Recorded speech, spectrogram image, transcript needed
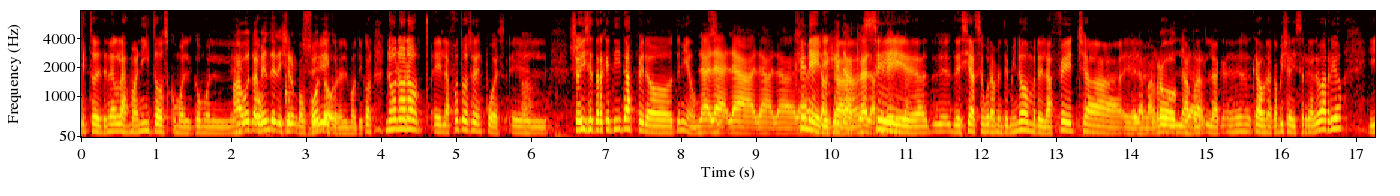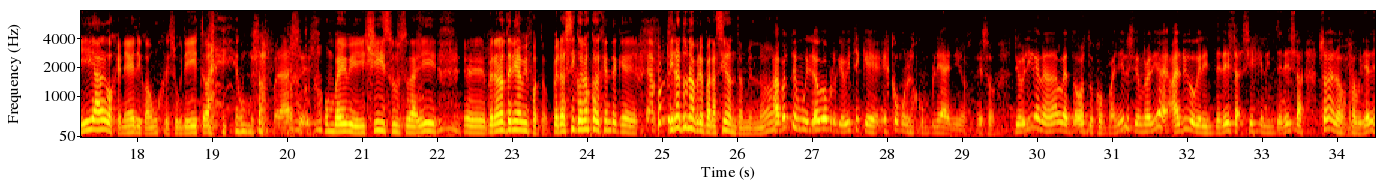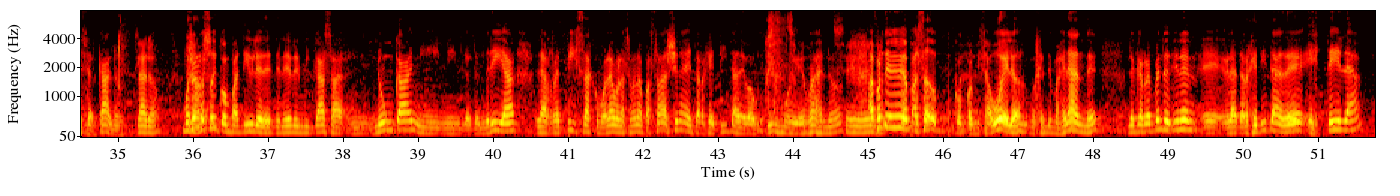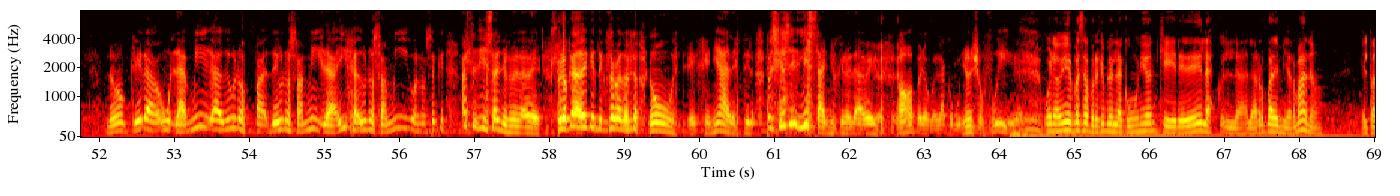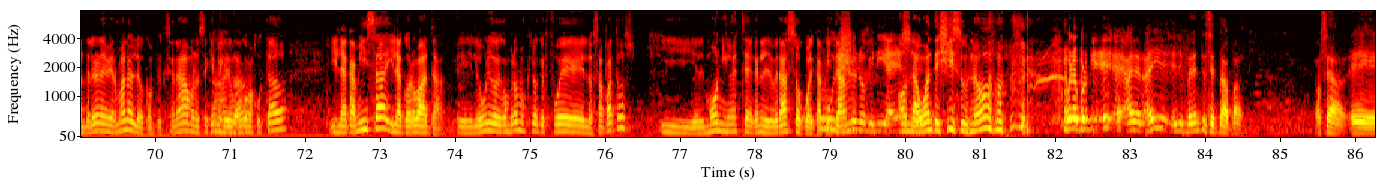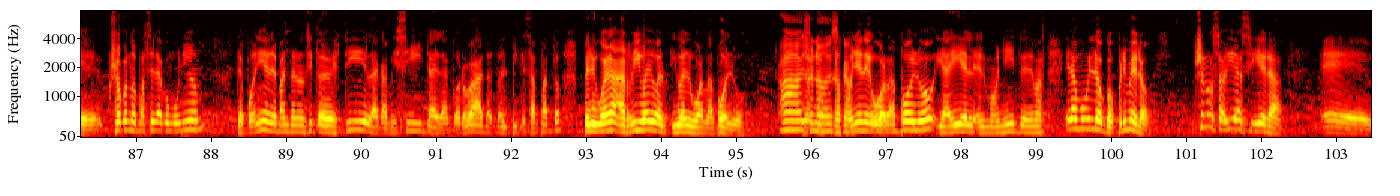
esto de tener las manitos como el... Como el Ah, ¿vos también te lo hicieron con sí, foto? con el emoticón. No, no, no, eh, la foto es después. El- Yo hice tarjetitas, pero tenía un... La, la, la, la, genérica, tarjeta, claro, la sí, genérica. eh, decía seguramente mi nombre, la fecha, De la parroquia. la una capilla ahí cerca del barrio y algo genérico, un Jesucristo, un, Esas frases. un baby Jesus ahí, eh, pero no tenía mi foto. Pero sí conozco de gente que, Aparte- que era una preparación también, ¿no? Aparte es muy loco porque viste que es como los cumpleaños, eso. Te obligan a darle a todos tus compañeros y en realidad algo que le interesa, si es que le interesa, son a los familiares cercanos. Claro. Yo no soy compatible de tener en mi casa nunca, ni, ni lo tendría, las repisas, como hablábamos la semana pasada, llenas de tarjetitas de bautismo y demás, ¿no? Sí, Aparte a mí me ha pasado con, con mis abuelos, con gente más grande, de que de repente tienen eh, la tarjetita de Estela, ¿no? Que era un- la amiga de unos pa- de unos amigos, la hija de unos amigos, no sé qué. Hace 10 años que no la ve. Pero cada vez que te sacan la tarjeta, no, est- eh, genial, Estela. Pero si hace 10 años que no la ve. No, pero con la comunión yo fui. Bueno, a mí me pasa, por ejemplo, en la comunión que heredé la, la- la ropa de mi hermano. El pantalón de mi hermano lo confeccionábamos, no sé qué, me Ahí quedó un poco más ajustado. Y la camisa y la corbata. Eh, lo único que compramos creo que fue los zapatos y el monio este acá en el brazo, cual capitán. Uy, yo no quería eso. Onda, aguante Jesus, ¿no? Bueno, porque, eh, eh, a ver, hay eh, diferentes etapas. O sea, eh, yo cuando pasé la comunión, te ponían el pantaloncito de vestir, la camisita, la corbata, todo el pique zapato, pero igual arriba iba, el- iba el guardapolvo. ah, yo no, nos, nos ponían el guardapolvo y ahí el, el moñito y demás. Era muy loco. Primero, yo no sabía si era eh,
